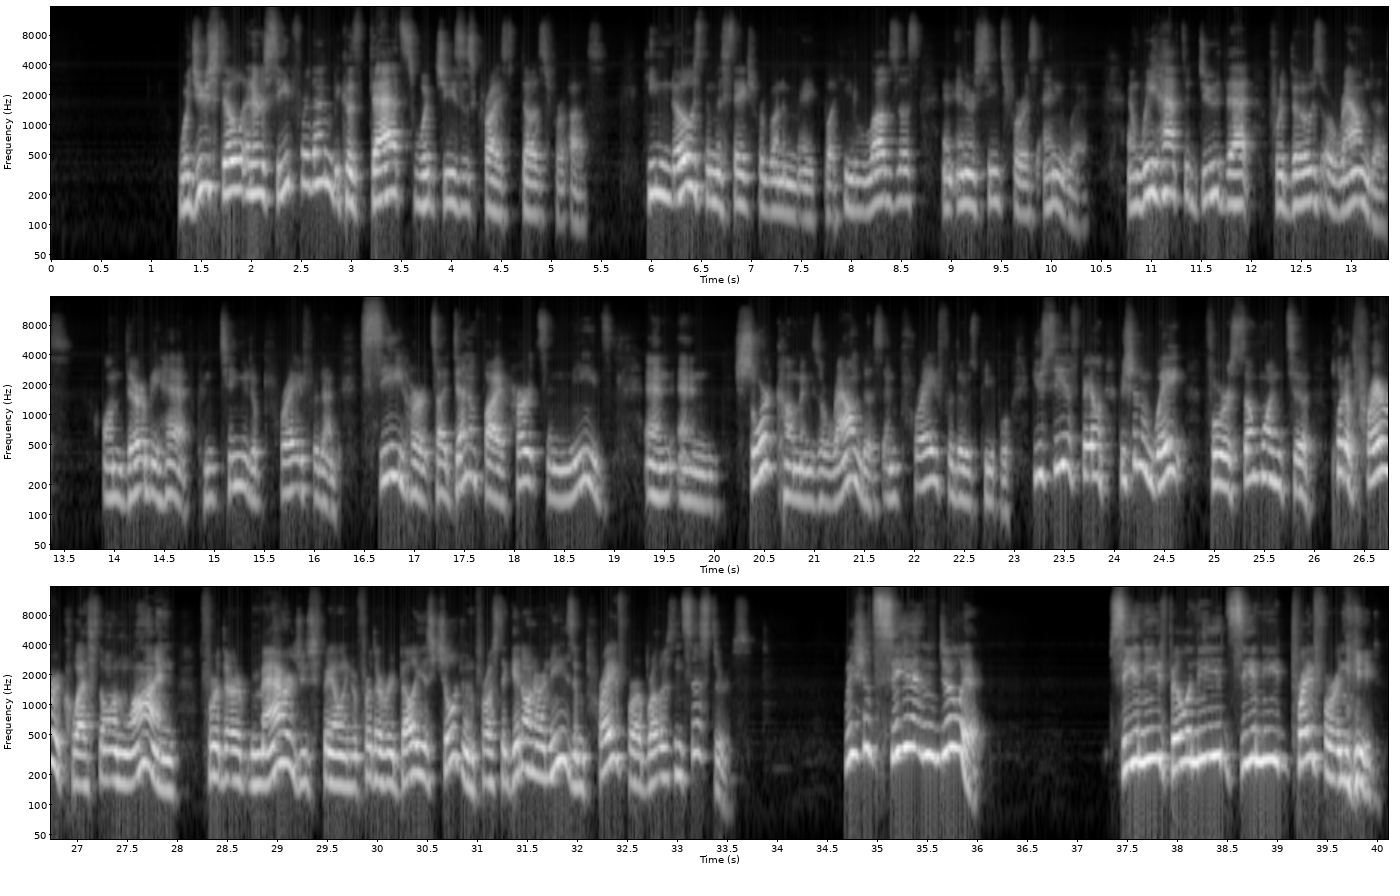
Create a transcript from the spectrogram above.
Would you still intercede for them? Because that's what Jesus Christ does for us. He knows the mistakes we're going to make, but He loves us and intercedes for us anyway. And we have to do that for those around us on their behalf. Continue to pray for them. See hurts, identify hurts and needs and, and shortcomings around us and pray for those people. If you see a failing, we shouldn't wait for someone to put a prayer request online for their marriage who's failing or for their rebellious children for us to get on our knees and pray for our brothers and sisters. We should see it and do it. See a need, fill a need, see a need, pray for a need.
